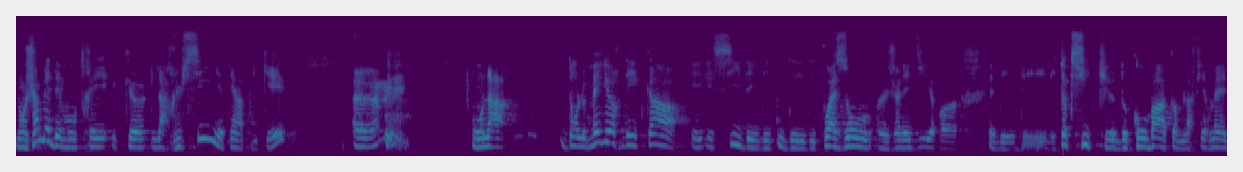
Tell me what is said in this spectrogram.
n'ont jamais démontré que la Russie était impliquée. Euh, on a, dans le meilleur des cas, et, si des, poisons, euh, j'allais dire, des, toxiques de combat, comme l'affirmaient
